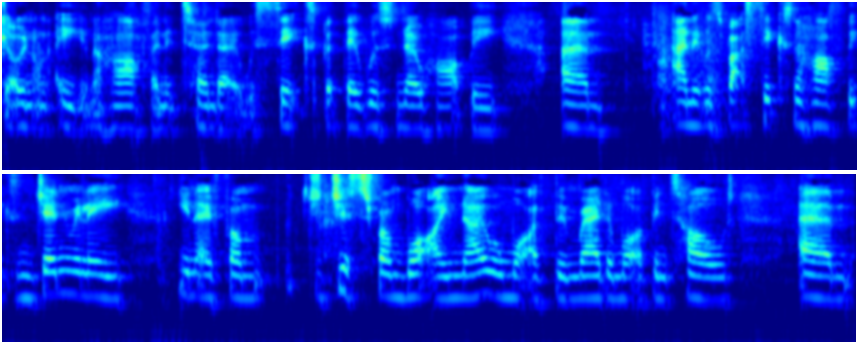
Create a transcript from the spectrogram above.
going on eight and a half and it turned out it was six, but there was no heartbeat. Um, and it was about six and a half weeks. And generally, you know, from just from what I know and what I've been read and what I've been told, um,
